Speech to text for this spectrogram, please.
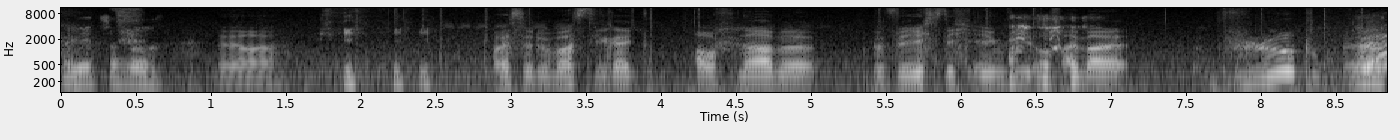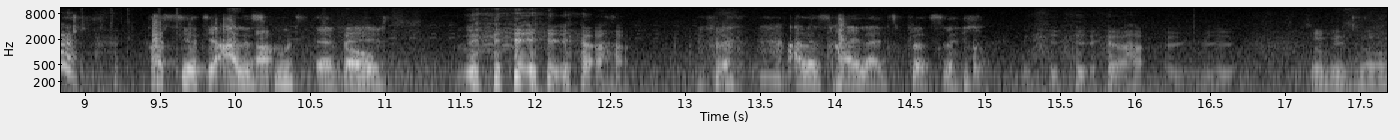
Da geht's schon los. ja. Weißt du, du machst direkt Aufnahme, bewegst dich irgendwie, auf einmal. Vloop, hä? Passiert ja alles Ja. gut in der Welt. ja, Alles Highlights plötzlich. ja, irgendwie. Sowieso.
